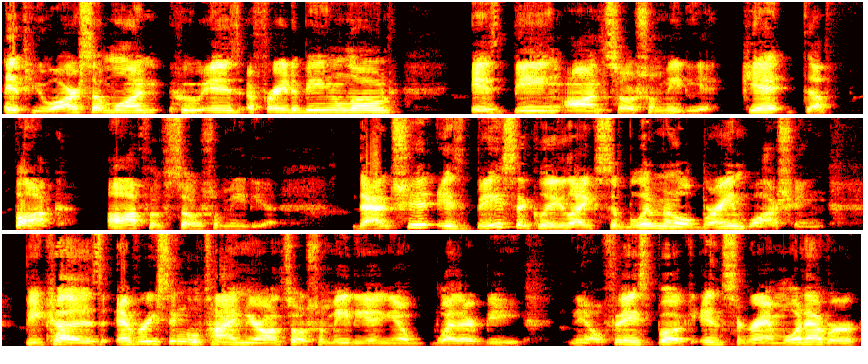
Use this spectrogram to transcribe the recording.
if you are someone who is afraid of being alone, is being on social media. Get the fuck off of social media. That shit is basically like subliminal brainwashing because every single time you're on social media, you know, whether it be, you know, Facebook, Instagram, whatever,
